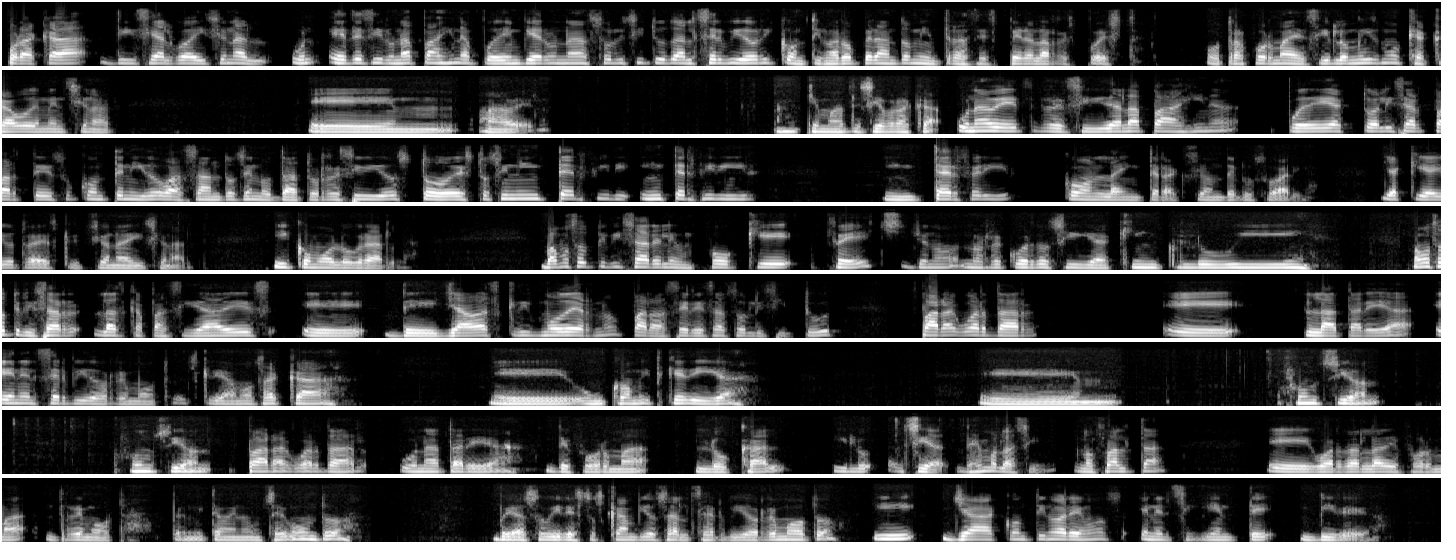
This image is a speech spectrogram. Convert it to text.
Por acá dice algo adicional, es decir, una página puede enviar una solicitud al servidor y continuar operando mientras espera la respuesta. Otra forma de decir lo mismo que acabo de mencionar. Em, a ver, ¿Qué más decía por acá? Una vez recibida la página, puede actualizar parte de su contenido basándose en los datos recibidos, todo esto sin interferir, interferir, con la interacción del usuario. Y aquí hay otra descripción adicional y cómo lograrla. Vamos a utilizar el enfoque fetch. Yo no, no recuerdo si aquí incluí... Vamos a utilizar las capacidades eh, de JavaScript moderno para hacer esa solicitud, para guardar eh, la tarea en el servidor remoto. Escribamos acá eh, un commit que diga función, función para guardar una tarea de forma local y lo, sí, dejémoslo así. Nos falta eh, guardarla de forma remota. Permítanme un segundo. Voy a subir estos cambios al servidor remoto y ya continuaremos en el siguiente video.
